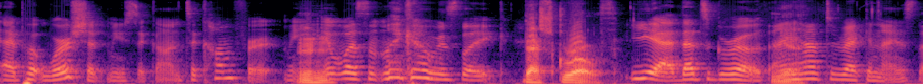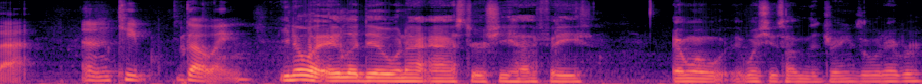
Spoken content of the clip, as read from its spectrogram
I put worship music on to comfort me. Mhm. It wasn't like I was like, That's growth. yeah, that's growth. And I have to recognize that and keep going. you know what ayla did when i asked her if she had faith and when when she was having the dreams or whatever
